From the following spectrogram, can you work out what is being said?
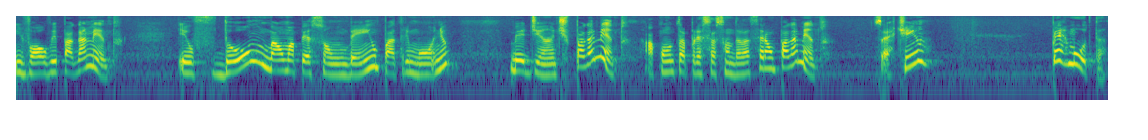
Envolve pagamento. Eu dou a uma pessoa um bem, um patrimônio, mediante pagamento. A contraprestação dela será um pagamento. Certinho? Permuta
